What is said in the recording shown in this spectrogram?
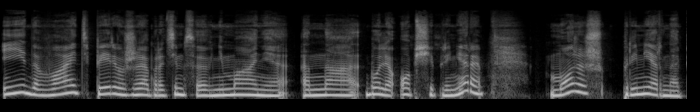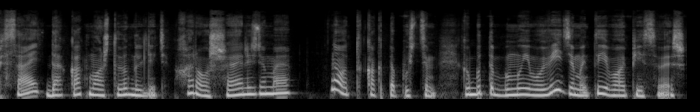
И давай теперь уже обратим свое внимание на более общие примеры. Можешь примерно описать, да, как может выглядеть хорошее резюме, ну вот как, допустим, как будто бы мы его видим, и ты его описываешь.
